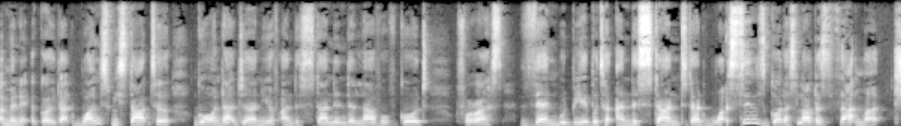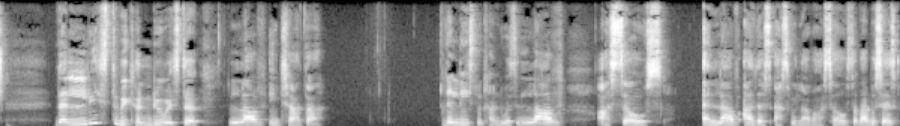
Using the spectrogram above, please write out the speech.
a minute ago. That once we start to go on that journey of understanding the love of God for us, then would be able to understand that what since God has loved us that much, the least we can do is to love each other. The least we can do is to love ourselves and love others as we love ourselves. The Bible says,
